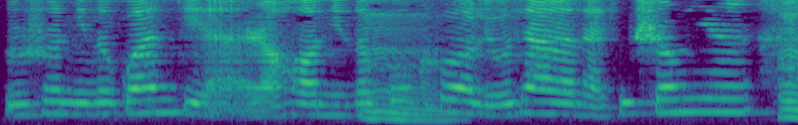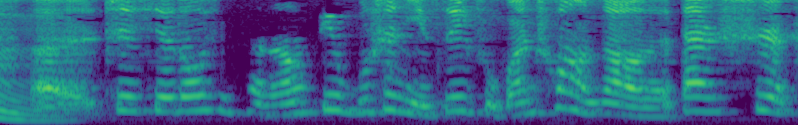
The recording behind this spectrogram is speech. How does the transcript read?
比如说您的观点，然后您的顾客留下了哪些声音？嗯，呃，这些东西可能并不是你自己主观创造的，但是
